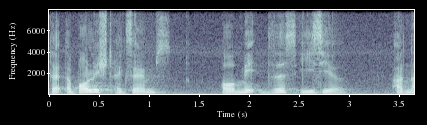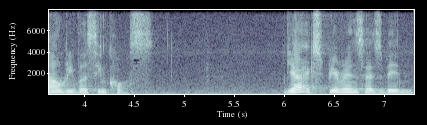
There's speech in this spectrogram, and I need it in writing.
that abolished exams or made this easier are now reversing course. Their experience has been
